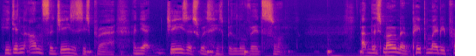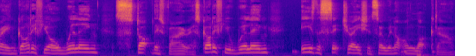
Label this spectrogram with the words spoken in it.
He didn't answer Jesus' prayer, and yet Jesus was his beloved son. At this moment, people may be praying, God, if you're willing, stop this virus. God, if you're willing, ease the situation so we're not on lockdown.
